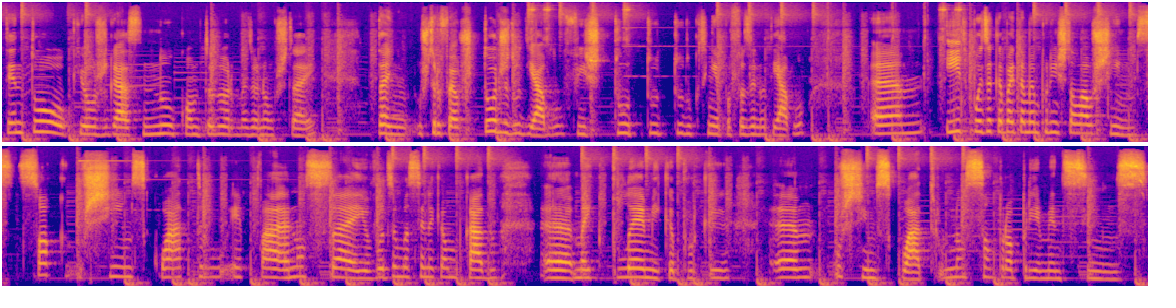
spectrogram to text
tentou que eu jogasse no computador, mas eu não gostei. Tenho os troféus todos do Diablo, fiz tudo, tudo, tudo o que tinha para fazer no Diablo. Um, e depois acabei também por instalar os Sims. Só que os Sims 4, epá, não sei, eu vou dizer uma cena que é um bocado uh, meio que polémica, porque um, os Sims 4 não são propriamente Sims.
